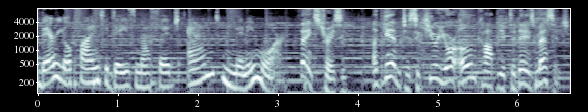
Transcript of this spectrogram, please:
There you'll find today's message and many more. Thanks, Tracy. Again, to secure your own copy of today's message,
